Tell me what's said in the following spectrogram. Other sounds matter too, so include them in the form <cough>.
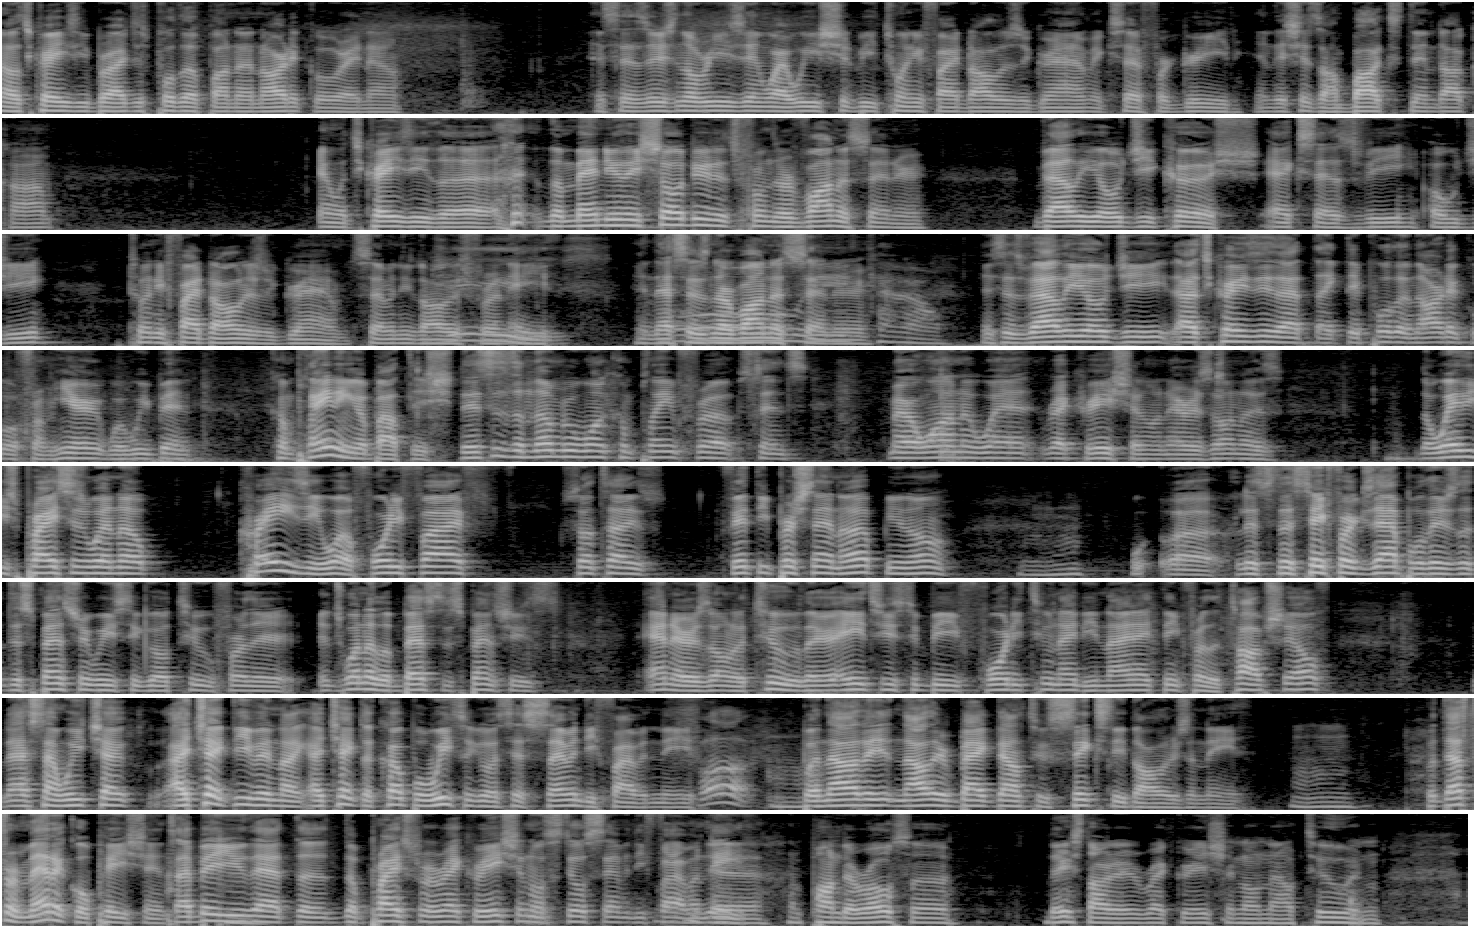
No, it's crazy, bro. I just pulled up on an article right now. It says there's no reason why we should be twenty five dollars a gram except for greed, and this shit's on Boxton.com. And what's crazy, the <laughs> the menu they showed, dude, it's from Nirvana Center, Valley OG Kush XSV OG, twenty five dollars a gram, seventy dollars for an eighth, and that says Nirvana Holy Center. cow. It says Valley OG. That's crazy that like they pulled an article from here where we've been complaining about this. sh- This is the number one complaint for since marijuana went recreational in Arizona. Is the way these prices went up crazy? What forty five, sometimes fifty percent up? You know. Mhm. Uh, let's let's say for example, there's a dispensary we used to go to for their. It's one of the best dispensaries in Arizona too. Their eights used to be forty two ninety nine, I think, for the top shelf. Last time we checked, I checked even like I checked a couple weeks ago. It says seventy five an eighth, Fuck. but now they now they're back down to sixty dollars an eighth. Mhm. But that's for medical patients. I bet you that the, the price for recreational is still seventy five an eighth. Yeah, and Ponderosa, they started recreational now too, and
